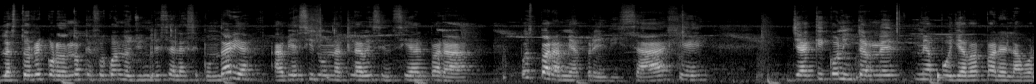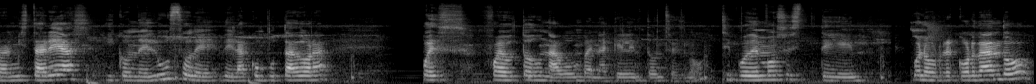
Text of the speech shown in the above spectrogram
la estoy recordando que fue cuando yo ingresé a la secundaria. Había sido una clave esencial para, pues, para mi aprendizaje, ya que con internet me apoyaba para elaborar mis tareas y con el uso de, de la computadora, pues fue toda una bomba en aquel entonces, ¿no? Si podemos, este, bueno, recordando,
